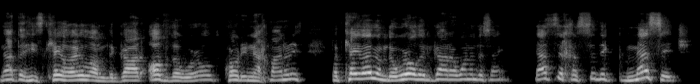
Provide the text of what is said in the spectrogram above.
not that he's Kael Olam, the God of the world, quoting Nachmanides, but Kael Olam, the world and God are one and the same. That's the Hasidic message.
